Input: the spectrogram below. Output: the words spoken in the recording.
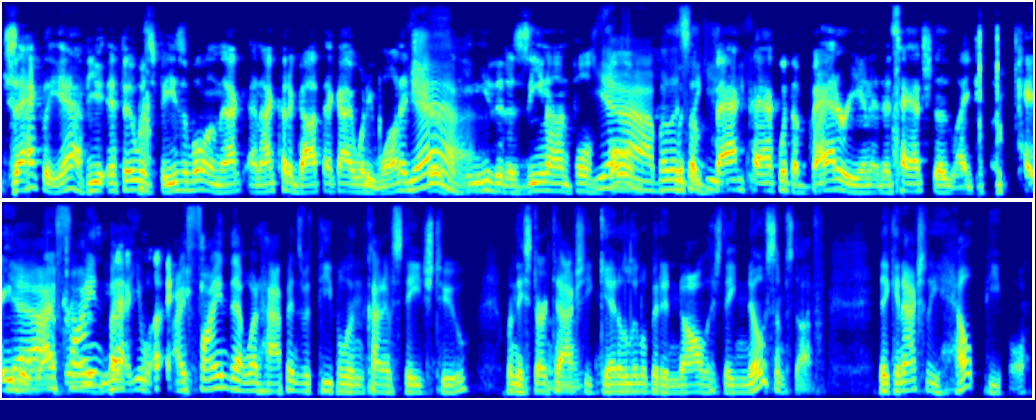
Exactly. Yeah. If you if it was feasible and that and I could have got that guy what he wanted, yeah. sure. But he needed a xenon pulse yeah, but with like a backpack with a battery in it attached to like a cable. Yeah, I find, but I, like. I find that what happens with people in kind of stage two when they start mm-hmm. to actually get a little bit of knowledge, they know some stuff. They can actually help people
